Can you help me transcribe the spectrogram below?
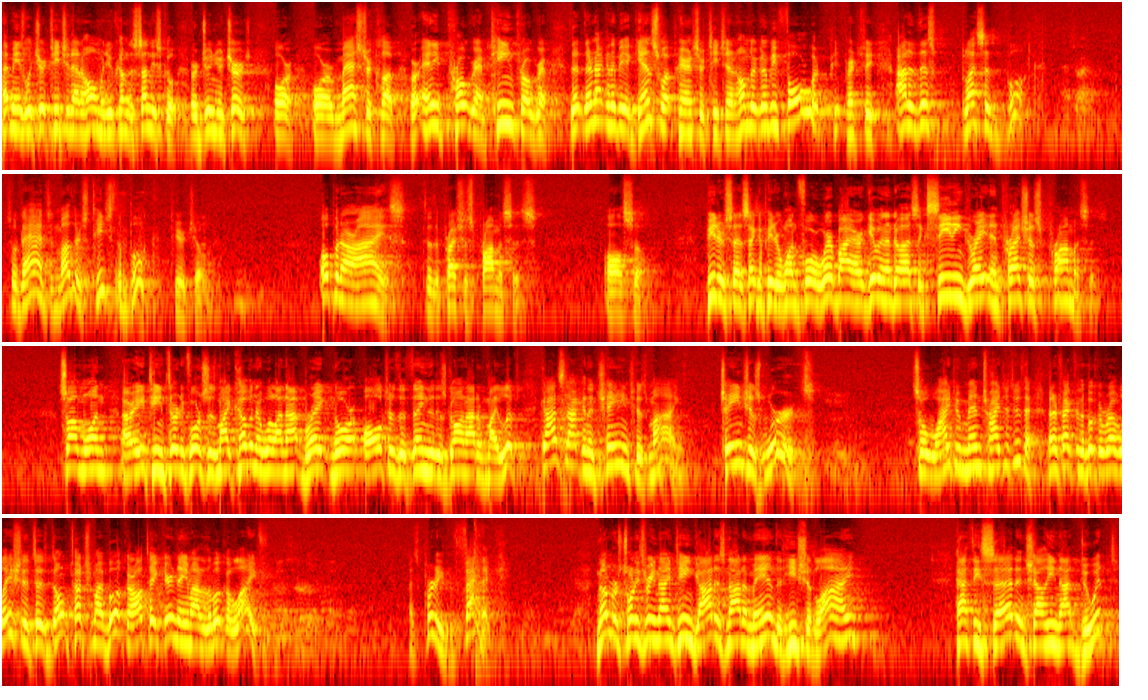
That means what you're teaching at home when you come to Sunday school or junior church or, or master club or any program, teen program, that they're not going to be against what parents are teaching at home. They're going to be for what parents teach out of this blessed book. That's right. So, dads and mothers, teach the book to your children. Open our eyes to the precious promises also. Peter says, 2 Peter 1 4, whereby are given unto us exceeding great and precious promises. Psalm 1 uh, or 1834 says, My covenant will I not break, nor alter the thing that has gone out of my lips. God's not going to change his mind, change his words. So why do men try to do that? Matter of fact, in the book of Revelation, it says, Don't touch my book, or I'll take your name out of the book of life. That's pretty emphatic. Numbers 23 19, God is not a man that he should lie. Hath he said, and shall he not do it?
